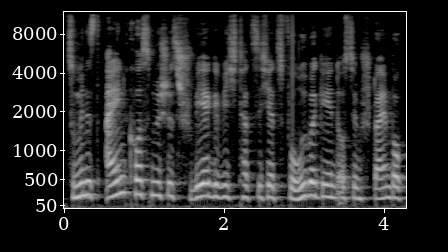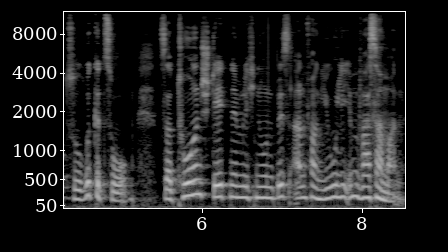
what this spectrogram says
Zumindest ein kosmisches Schwergewicht hat sich jetzt vorübergehend aus dem Steinbock zurückgezogen. Saturn steht nämlich nun bis Anfang Juli im Wassermann.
